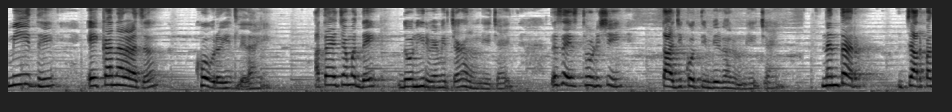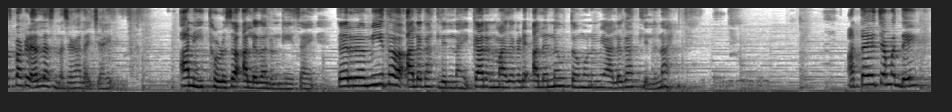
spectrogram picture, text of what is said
मी इथे एका नारळाचं खोबरं घेतलेलं आहे. आता याच्यामध्ये दोन हिरव्या मिरच्या घालून घ्यायच्या आहेत. तसेच थोडीशी ताजी कोथिंबीर घालून घ्यायची आहे. नंतर चार पाच पाकळ्या लसणाच्या घालायच्या आहेत. आणि थोडंसं आलं घालून घ्यायचं आहे. तर मी इथं आलं घातलेलं नाही कारण माझ्याकडे आलं नव्हतं म्हणून मी आलं घातलेलं नाही. आता याच्यामध्ये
